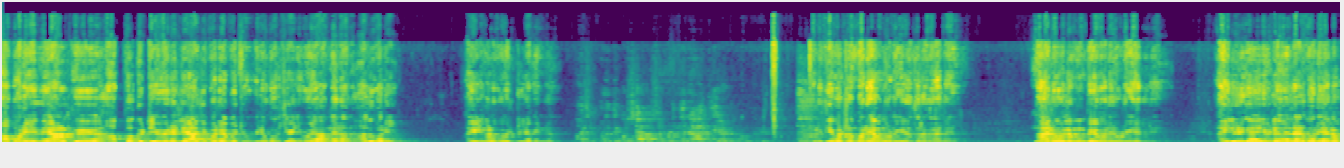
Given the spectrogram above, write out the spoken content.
ആ പറയുന്ന ആൾക്ക് അപ്പം കിട്ടിയ വിവരല്ലേ ആദ്യം പറയാൻ പറ്റൂ. പിന്നെ കുറച്ച് കഴിഞ്ഞ് പോയാൽ അന്നേരം അത് പറയും. അതിന് നിങ്ങൾ പോയിട്ടില്ല പിന്നെ. പ്രതിപക്ഷം പറയാൻ തുടങ്ങി എത്ര കാലമായി നാല് കൊല്ലം മുമ്പേ പറഞ്ഞു തുടങ്ങിയല്ലേ അതിലൊരു കാര്യമില്ല എല്ലാവർക്കും അറിയാലോ?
